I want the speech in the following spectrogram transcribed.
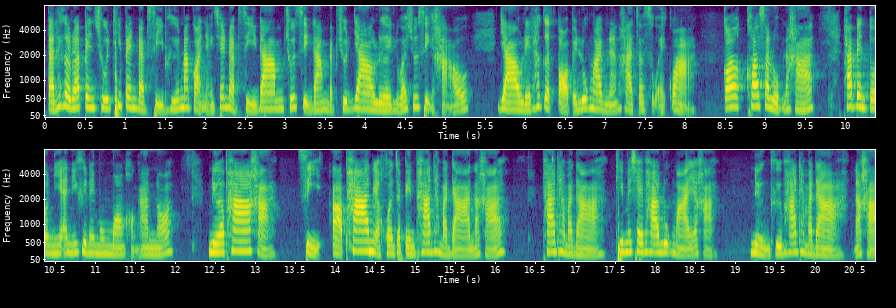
แต่ถ้าเกิดว่าเป็นชุดที่เป็นแบบสีพื้นมาก่อนอย่างเช่น แบบสีดำชุดสีดำแบบชุดยาวเลย หรือว่าชุดสีขาวยาวเลยถ้าเกิดต่อเป็นลูกไม้แบบนั้นค่ะ จะสวยกว่า ก็ข้อสรุปนะคะ ถ้าเป็นตัวนี้อันนี้คือในมุมมองของอันเนาะเนื้อผ้าค่ะสีอ่าผ้าเนี่ยควรจะเป็นผ้าธรรมดานะคะ ผ้าธรรมดาที่ไม่ใช่ผ้าลูกไม้อะค่ะหนึ่งคือผ้าธรรมดานะคะ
